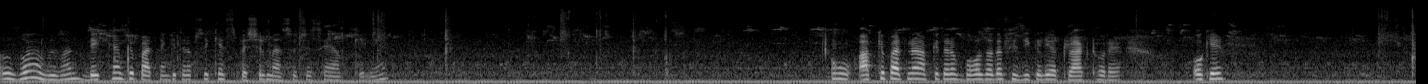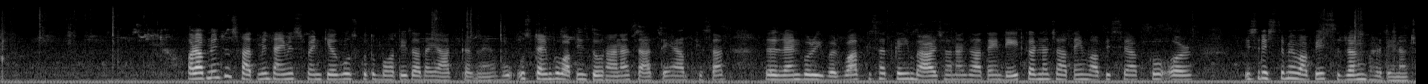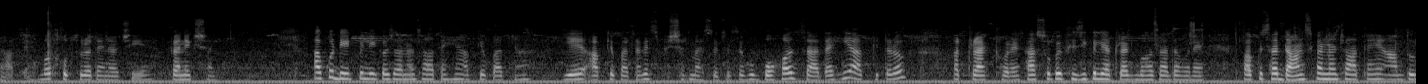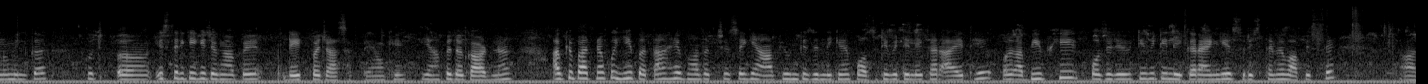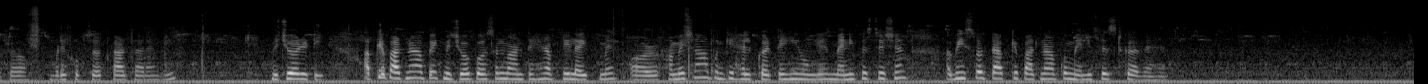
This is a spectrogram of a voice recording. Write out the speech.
Hello everyone देखते हैं आपके पार्टनर की तरफ़ से क्या स्पेशल मैसेजेस हैं आपके लिए। ओह, आपके पार्टनर आपकी तरफ़ बहुत ज़्यादा फिज़िकली अट्रैक्ट हो रहे हैं। ओके और आपने जो साथ में टाइम स्पेंड किया होगा उसको तो बहुत ही ज़्यादा याद कर रहे हैं। वो उस टाइम को वापस दोहराना चाहते हैं आपके साथ रेनबो रिवर वो आपके साथ कहीं बाहर जाना चाहते हैं डेट करना चाहते हैं वापस से आपको, और इस रिश्ते में वापस रंग भर देना चाहते हैं। बहुत खूबसूरत एनर्जी है कनेक्शन आपको डेट पे लेकर जाना चाहते हैं, आपके पार्टनर ये आपके पार्टनर का स्पेशल मैसेजेस है। वो बहुत ज़्यादा ही आपकी तरफ़ अट्रैक्ट हो रहे हैं। खासतौर पे फिज़िकली अट्रैक्ट बहुत ज़्यादा हो रहे हैं। वो आपके साथ डांस करना चाहते हैं, आप दोनों मिलकर कुछ इस तरीके की जगह पे डेट पर जा सकते हैं ओके यहाँ पे द गार्डनर आपके पार्टनर को ये पता है बहुत अच्छे से कि आप ही उनकी ज़िंदगी में पॉजिटिविटी लेकर आए थे और अभी भी पॉजिटिविटी लेकर आएँगे इस रिश्ते में वापस से। और बड़े खूबसूरत कार्ड आ रहे हैं भाई मेच्योरिटी आपके पार्टनर आप एक मेच्योर पर्सन मानते हैं अपनी लाइफ में और हमेशा आप उनकी हेल्प करते ही होंगे। मैनिफेस्टेशन अभी इस वक्त आपके पार्टनर आपको मैनिफेस्ट कर रहे हैं।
